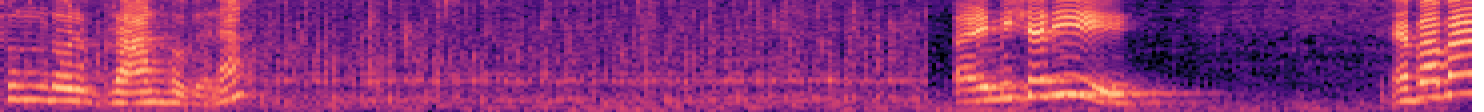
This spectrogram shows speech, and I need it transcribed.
সুন্দর গ্রান হবে না? এই মিশারি! এ বাবা!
